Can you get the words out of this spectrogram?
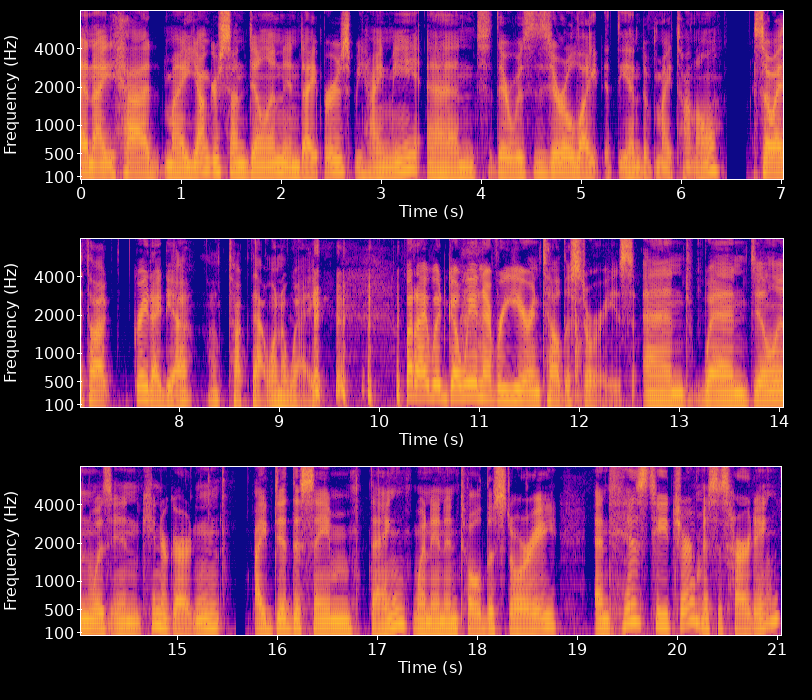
And I had my younger son Dylan in diapers behind me, and there was zero light at the end of my tunnel. So I thought, great idea. I'll tuck that one away. but I would go in every year and tell the stories. And when Dylan was in kindergarten, I did the same thing, went in and told the story. And his teacher, Mrs. Harding,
